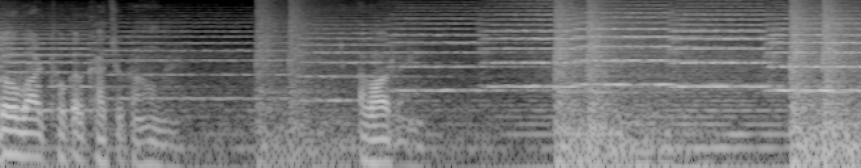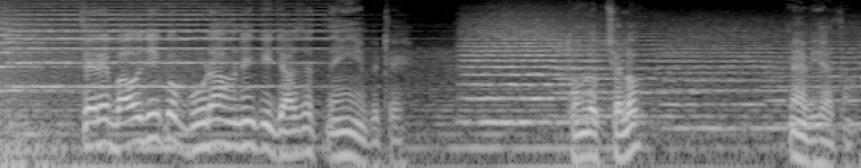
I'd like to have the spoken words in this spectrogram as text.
दो बार ठोकर खा चुका हूँ मैं। अब और नहीं। तेरे बाबूजी को बूढ़ा होने की इजाज़त नहीं है बेटे। तुम लोग चलो मैं भी आता हूँ।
